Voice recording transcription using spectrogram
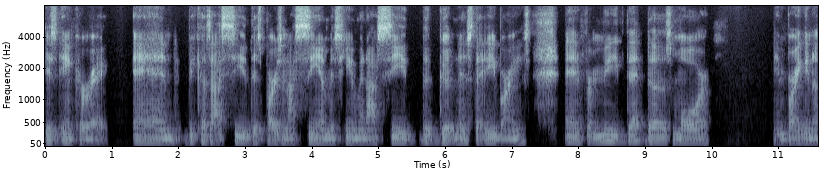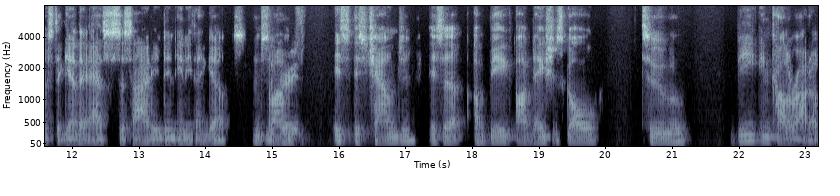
is incorrect. And because I see this person, I see him as human, I see the goodness that he brings. And for me, that does more in bringing us together as society than anything else. And so I'm, it's it's challenging. It's a, a big audacious goal to be in Colorado.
